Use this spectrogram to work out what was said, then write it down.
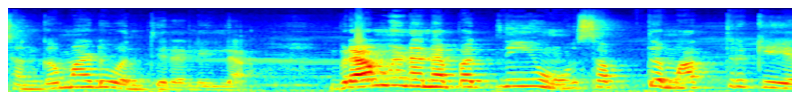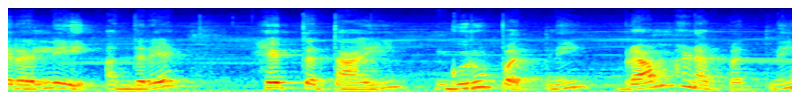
ಸಂಘ ಮಾಡುವಂತಿರಲಿಲ್ಲ. ಬ್ರಾಹ್ಮಣನ ಪತ್ನಿಯು ಸಪ್ತ ಮಾತೃಕೆಯರಲ್ಲಿ ಅಂದರೆ ಹೆತ್ತ ತಾಯಿ, ಗುರುಪತ್ನಿ, ಬ್ರಾಹ್ಮಣ ಪತ್ನಿ,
